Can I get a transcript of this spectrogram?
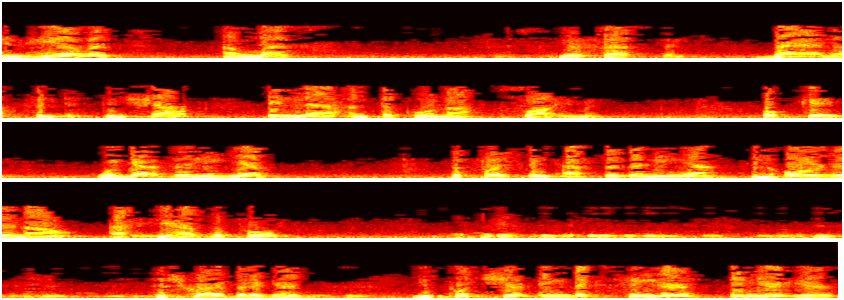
inhale it unless you're fasting. بالغ في الاستنشاق إلا أن تكون صائما. Okay, we got the niyyah. The first thing after the niyyah, in order now, after you have the proof, describe it again. You put your index finger in your ears,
